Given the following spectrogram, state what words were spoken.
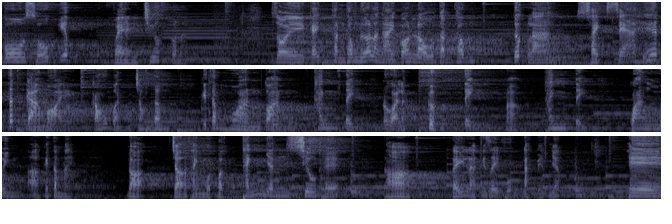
vô số kiếp về trước con ạ. Rồi cái thần thông nữa là ngài có lậu tận thông, tức là sạch sẽ hết tất cả mọi cáu bẩn trong tâm. Cái tâm hoàn toàn thanh tịnh, nó gọi là cực tịnh và thanh tịnh, quang minh ở cái tâm này. Đó trở thành một bậc thánh nhân siêu thế. Đó, đấy là cái giây phút đặc biệt nhất. Thì,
